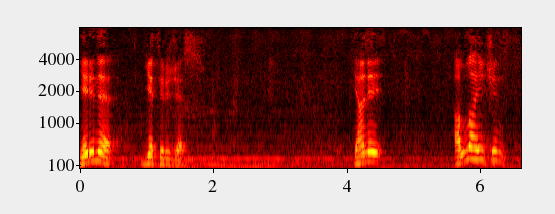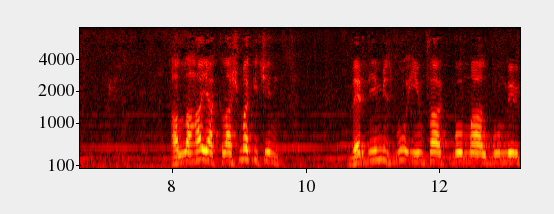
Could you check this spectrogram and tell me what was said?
yerine getireceğiz. Yani Allah için Allah'a yaklaşmak için verdiğimiz bu infak, bu mal, bu mülk,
